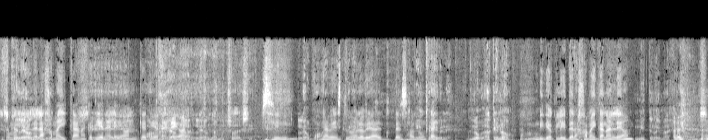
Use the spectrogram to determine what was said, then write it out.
Es que León, de la jamaicana. ¿Qué tiene León? ¿Qué tiene León? Da, León da mucho de sí. Sí. ya ves, tú no lo hubieras pensado nunca. Increíble. ¿A que no? ¿Un videoclip de la jamaicana en León? Ni te lo imaginabas.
